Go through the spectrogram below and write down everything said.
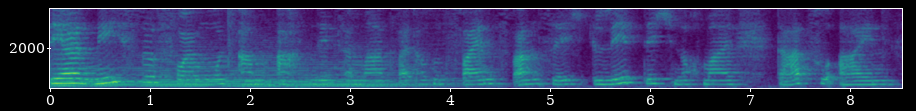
Der nächste Vollmond am 8. Dezember 2022 lädt dich nochmal dazu ein,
